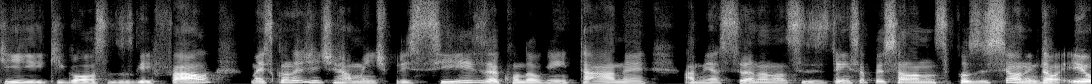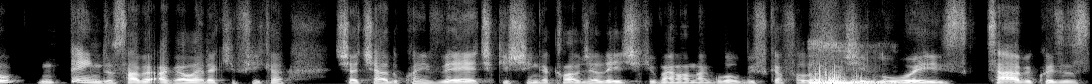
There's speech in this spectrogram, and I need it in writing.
que, que gosta dos gays fala, mas quando a gente realmente precisa, quando alguém tá, né, ameaçando a nossa existência, a pessoa ela não se posiciona. Então, eu entendo, sabe, a galera que fica chateado com a Ivete, que xinga a Cláudia Leite, que vai lá na Globo e fica falando de luz, sabe, coisas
